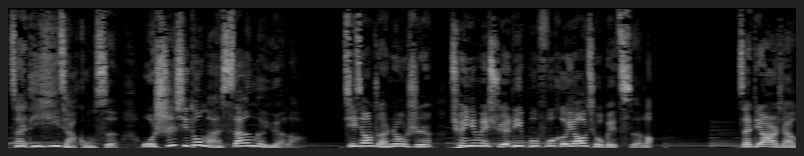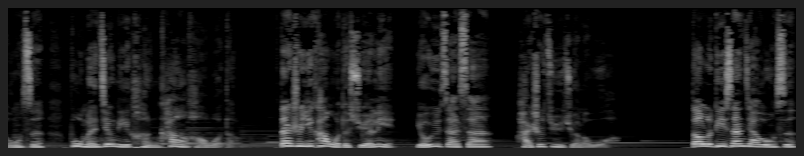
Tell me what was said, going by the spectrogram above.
在第一家公司，我实习都满三个月了。即将转正时，却因为学历不符合要求被辞了。在第二家公司，部门经理很看好我的，但是一看我的学历，犹豫再三，还是拒绝了我。到了第三家公司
